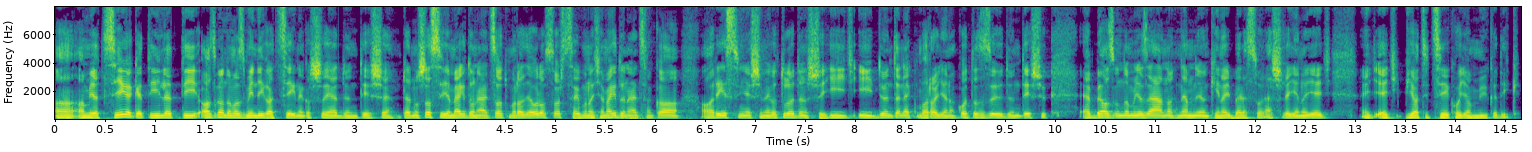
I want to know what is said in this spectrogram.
Ami a cégeket illeti, azt gondolom, az mindig a cégnek a saját döntése. Tehát most az, hogy a McDonald's ott marad Oroszországban, hogyha McDonald'snak a, a részvényesei, meg a tulajdonosai így, így döntenek, maradjanak ott, az az ő döntésük. Ebbe azt gondolom, hogy az államnak nem nagyon kéne, hogy beleszólása legyen, hogy egy, egy, egy piaci cég hogyan működik.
